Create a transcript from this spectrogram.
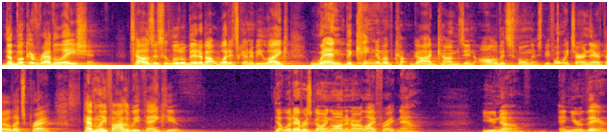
The book of Revelation tells us a little bit about what it's going to be like when the kingdom of God comes in all of its fullness. Before we turn there, though, let's pray. Heavenly Father, we thank you that whatever's going on in our life right now, you know, and you're there,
